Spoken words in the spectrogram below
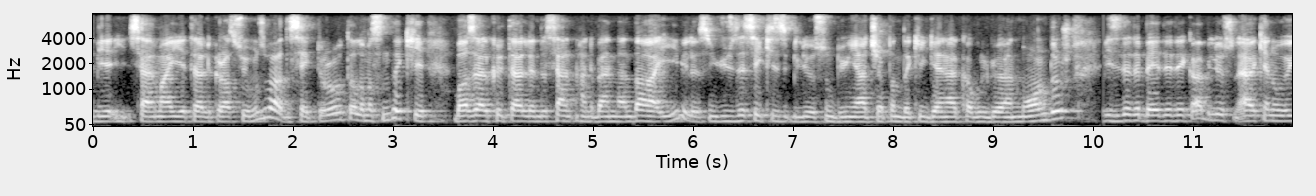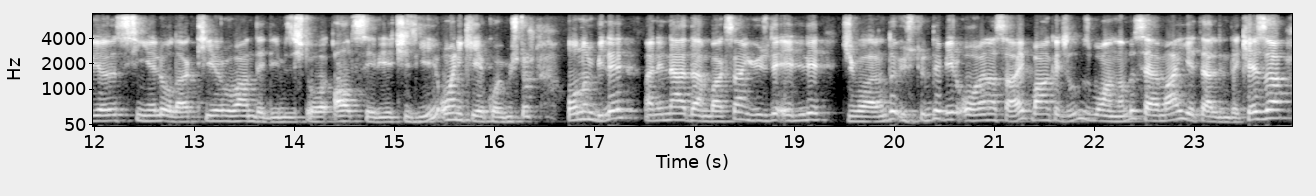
bir sermaye yeterlik rasyomuz vardı. Sektör ortalamasında ki bazel kriterlerinde sen hani benden daha iyi bilirsin. %8 biliyorsun dünya çapındaki genel kabul gören normdur. Bizde de BDDK biliyorsun erken uyarı sinyali olarak Tier 1 dediğimiz işte o alt seviye çizgiyi 12'ye koymuştur. Onun bile hani nereden baksan %50 civarında üstünde bir orana sahip bankacılığımız bu anlamda sermaye yeterliğinde. Keza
